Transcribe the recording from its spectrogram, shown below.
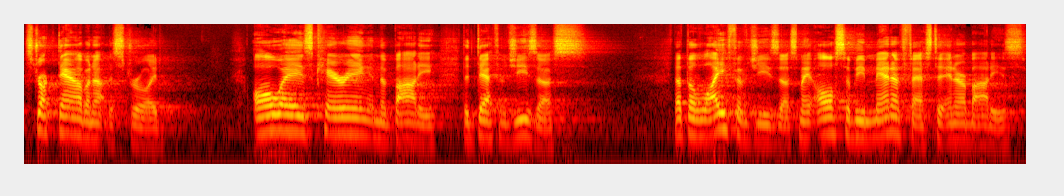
struck down, but not destroyed, always carrying in the body the death of Jesus, that the life of Jesus may also be manifested in our bodies.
